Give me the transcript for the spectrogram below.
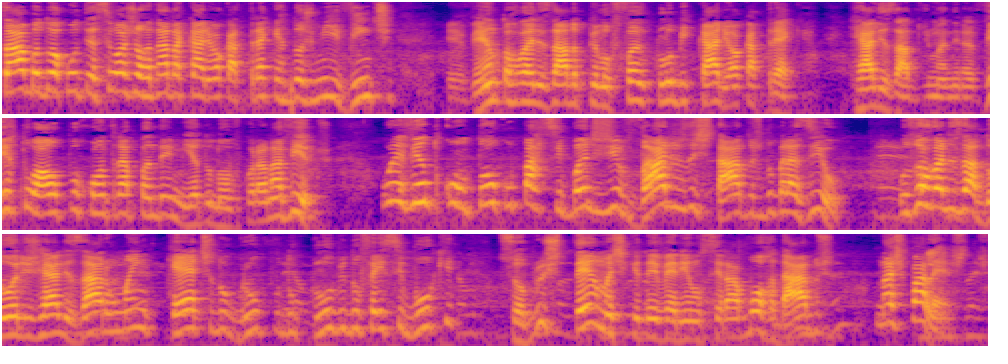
sábado aconteceu a Jornada Carioca Trekker 2020, evento organizado pelo fã-clube Carioca Trekker, realizado de maneira virtual por conta da pandemia do novo coronavírus. O evento contou com participantes de vários estados do Brasil. Os organizadores realizaram uma enquete no grupo do clube do Facebook sobre os temas que deveriam ser abordados nas palestras.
